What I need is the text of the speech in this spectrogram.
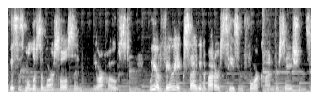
This is Melissa Morriss Olson, your host. We are very excited about our season four conversations.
